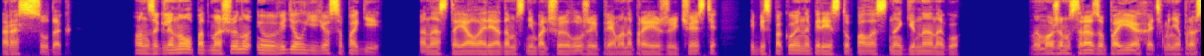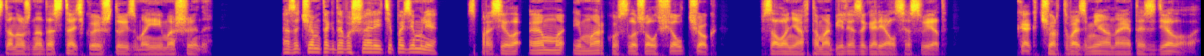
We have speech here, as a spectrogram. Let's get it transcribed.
рассудок». Он заглянул под машину и увидел ее сапоги. Она стояла рядом с небольшой лужей прямо на проезжей части и беспокойно переступала с ноги на ногу. «Мы можем сразу поехать, мне просто нужно достать кое-что из моей машины». «А зачем тогда вы шарите по земле?» — спросила Эмма, и Марк услышал щелчок. В салоне автомобиля загорелся свет. Как, черт возьми, она это сделала?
